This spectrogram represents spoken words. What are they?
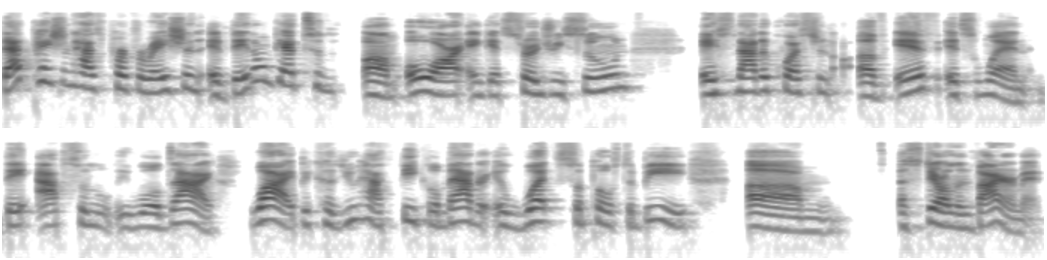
That patient has perforation. If they don't get to um, OR and get surgery soon, it's not a question of if, it's when. They absolutely will die. Why? Because you have fecal matter in what's supposed to be um, a sterile environment.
